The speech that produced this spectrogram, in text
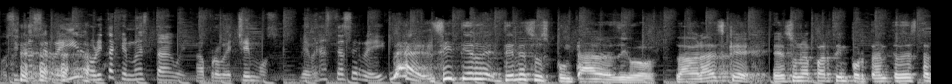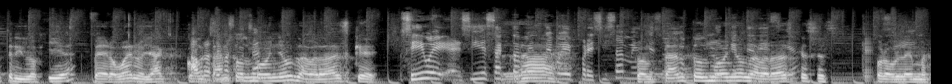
O si te hace reír, ahorita que no está, güey. Aprovechemos. ¿De veras te hace reír? Sí, tiene, tiene sus puntadas, digo. La verdad es que es una parte importante de esta trilogía, pero bueno, ya con ¿Ahora sí me tantos moños, la verdad es que Sí, güey, eh, sí, exactamente, Ah, güey. Precisamente. con es tantos lo moños, la verdad es que ese es el problema.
